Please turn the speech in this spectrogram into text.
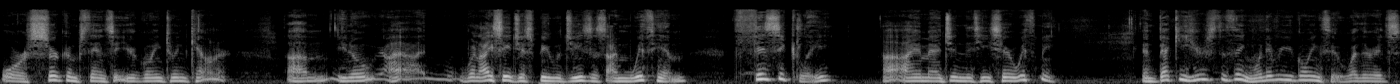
or circumstance that you're going to encounter. Um, you know, I, when I say just be with Jesus, I'm with him physically I imagine that He's here with me. And Becky, here's the thing: whatever you're going through, whether it's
